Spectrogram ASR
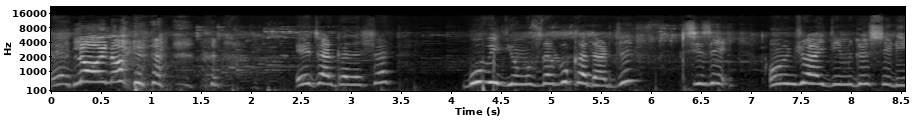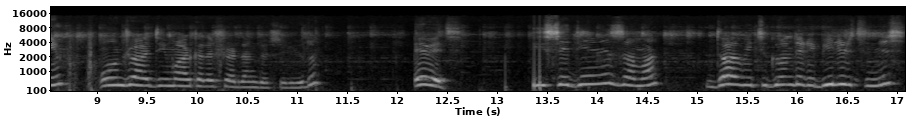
Evet. Lay lay. Evet arkadaşlar bu videomuzda bu kadardı. Size oyuncu ID'mi göstereyim. Oyuncu ID'mi arkadaşlardan gösteriyordum. Evet. İstediğiniz zaman daveti gönderebilirsiniz.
